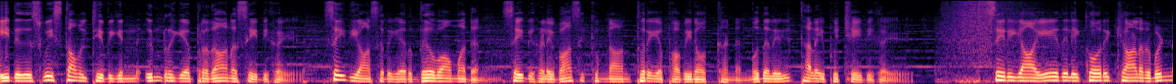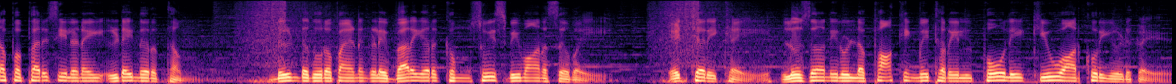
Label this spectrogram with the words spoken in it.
இது சுவிஸ் தமிழ் டிவியின் இன்றைய பிரதான செய்திகள். செய்தி ஆசிரியர் தேவா மதன். செய்திகளை வாசிக்கும் நான் துரையப்பா வினோத் கண்ணன். முதலில் தலைப்புச் செய்திகள். சிரியா ஏதிலி கோரிக்கையாளர் விண்ணப்ப பரிசீலனை இடைநிறுத்தம். நீண்ட தூர பயணங்களை வரையறுக்கும் சுவிஸ் விமான சேவை. எச்சரிக்கை. லுசர்னில் உள்ள பார்க்கிங் மீட்டரில் போலி கியூஆர் குறியீடுகள்.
